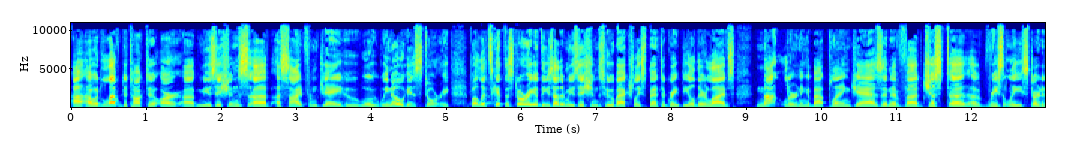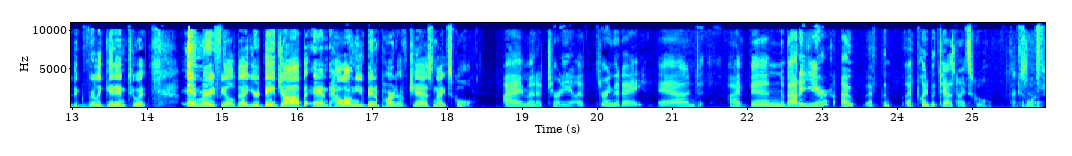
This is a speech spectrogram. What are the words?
Uh, I would love to talk to our uh, musicians, uh, aside from Jay, who we know his story. But let's get the story of these other musicians who have actually spent a great deal of their lives not learning about playing playing jazz and have uh, just uh, uh, recently started to really get into it. Ann Merrifield, uh, your day job and how long you've been a part of Jazz Night School? I'm an attorney uh, during the day, and I've been about a year. I've, I've, been, I've played with Jazz Night School. Excellent.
